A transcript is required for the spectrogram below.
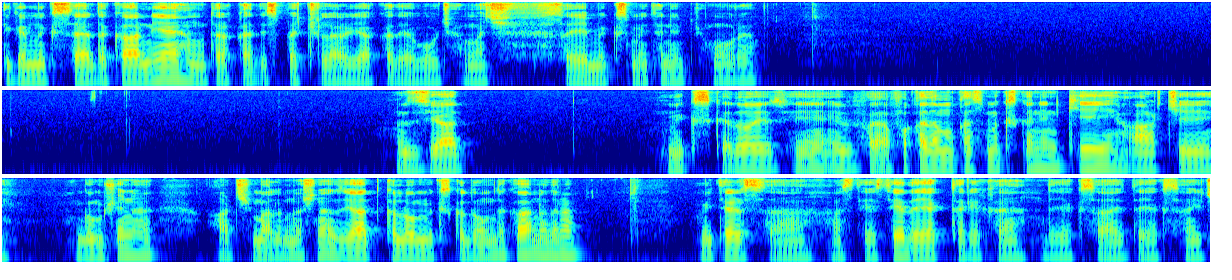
دیگه میکسر در کار نیه همونطور قد spatula یا قد یگو چمچ سایه میکس می‌تونید جمهوره زیاد میکس کدوی فقط هم قصد میکس کنین که هرچی گم شنه هرچی معلوم نشنه زیاد کلو میکس کدوم د کار نه دره میترز هسته هسته د یک طریقه د یک سایز د یک سایز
